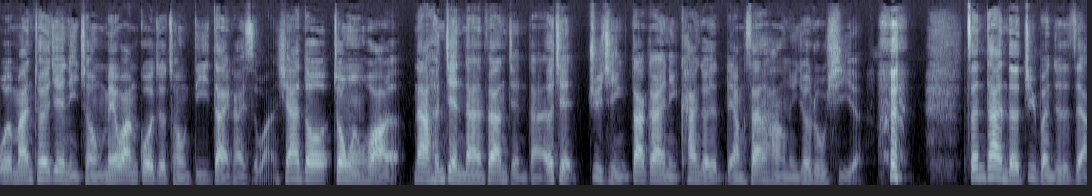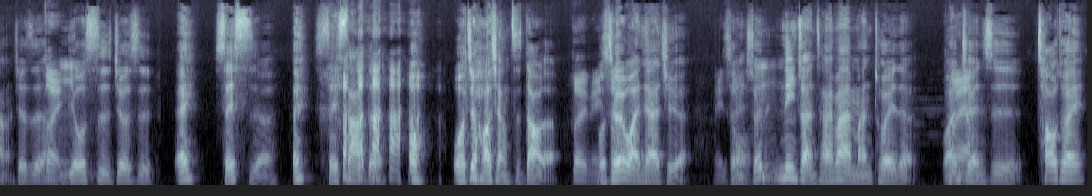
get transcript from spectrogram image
我蛮推荐你从没玩过就从第一代开始玩，现在都中文化了，那很简单，非常简单，而且剧情大概你看个两三行你就入戏了。侦探的剧本就是这样，就是优势就是，哎，谁死了？哎，谁杀的？哦，我就好想知道了，对，我就会玩下去了。没错，所以逆转裁判还蛮推的，完全是超推。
